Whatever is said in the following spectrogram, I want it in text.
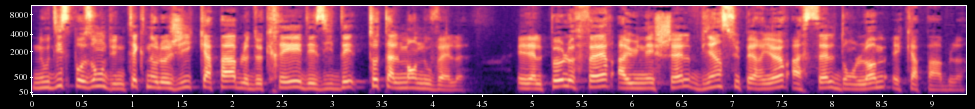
nous disposons d'une technologie capable de créer des idées totalement nouvelles. Et elle peut le faire à une échelle bien supérieure à celle dont l'homme est capable.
